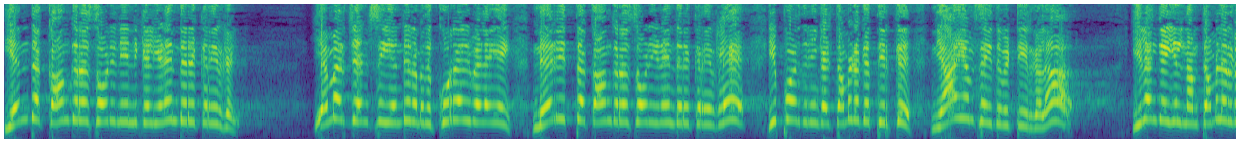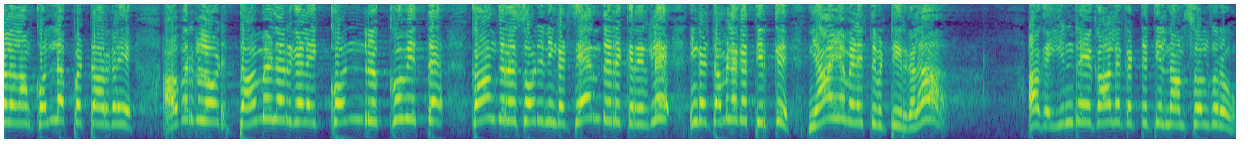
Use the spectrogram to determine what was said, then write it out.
எந்த காங்கிரஸோடு நீங்கள் இணைந்திருக்கிறீர்கள்? எமர்ஜென்சி என்று நமது குரல் விலையை நெறித்த காங்கிரஸோடு இணைந்திருக்கிறீர்களே. இப்பொழுது நீங்கள் தமிழகத்திற்கு நியாயம் செய்து விட்டீர்களா? இலங்கையில் நம் தமிழர்கள் எல்லாம் கொல்லப்பட்டார்களே. அவர்களோடு தமிழர்களை கொன்று குவித்த காங்கிரஸோடு நீங்கள் சேர்ந்து இருக்கிறீர்களே நீங்கள் தமிழகத்திற்கு நியாயம் இழைத்து விட்டீர்களா? ஆக இன்றைய காலகட்டத்தில் நாம் சொல்கிறோம்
